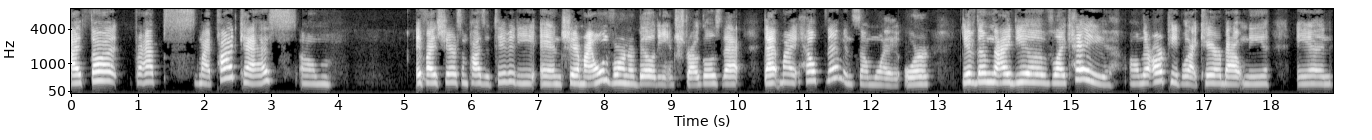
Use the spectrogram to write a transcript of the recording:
I thought perhaps my podcast, um, if I share some positivity and share my own vulnerability and struggles, that that might help them in some way or give them the idea of like, hey, um, there are people that care about me and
